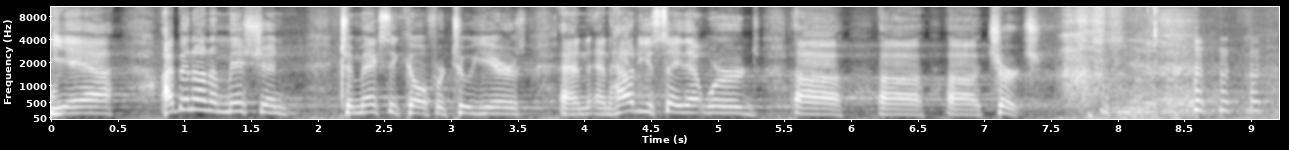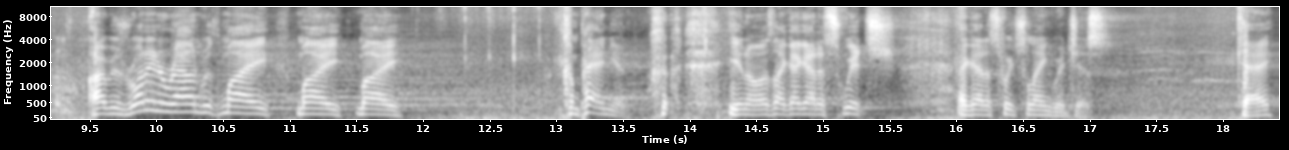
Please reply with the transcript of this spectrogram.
Yeah, I've been on a mission to Mexico for two years, and, and how do you say that word, uh, uh, uh, church? I was running around with my, my, my companion. you know, it's like I got to switch, I got to switch languages. Okay,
